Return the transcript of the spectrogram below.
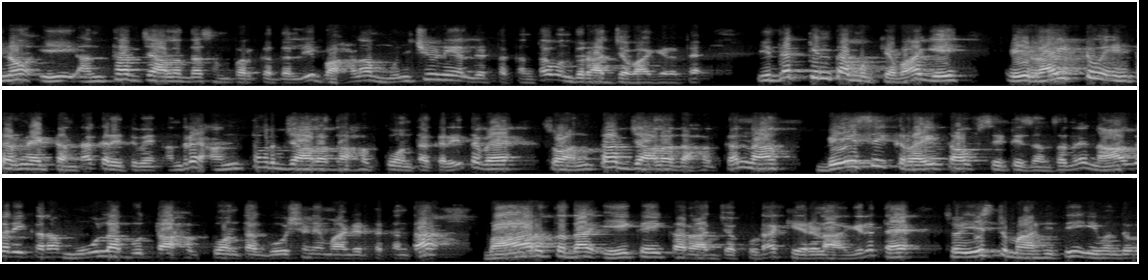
ಏನೋ ಈ ಅಂತರ್ಜಾಲದ ಸಂಪರ್ಕದಲ್ಲಿ ಬಹಳ ಮುಂಚೂಣಿಯಲ್ಲಿರ್ತಕ್ಕಂಥ ಒಂದು ರಾಜ್ಯವಾಗಿರುತ್ತೆ. ಇದಕ್ಕಿಂತ ಮುಖ್ಯವಾಗಿ ಈ ರೈಟ್ ಟು ಇಂಟರ್ನೆಟ್ ಅಂತ ಕರಿತೀವಿ. ಅಂದ್ರೆ ಅಂತರ್ಜಾಲದ ಹಕ್ಕು ಅಂತ ಕರಿತೇವೆ. ಸೊ ಅಂತರ್ಜಾಲದ ಹಕ್ಕನ್ನ ಬೇಸಿಕ್ ರೈಟ್ ಆಫ್ ಸಿಟಿಸನ್ಸ್ ಅಂದ್ರೆ ನಾಗರಿಕರ ಮೂಲಭೂತ ಹಕ್ಕು ಅಂತ ಘೋಷಣೆ ಮಾಡಿರ್ತಕ್ಕಂತ ಭಾರತದ ಏಕೈಕ ರಾಜ್ಯ ಕೂಡ ಕೇರಳ ಆಗಿರುತ್ತೆ. ಸೊ ಇಷ್ಟು ಮಾಹಿತಿ ಈ ಒಂದು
